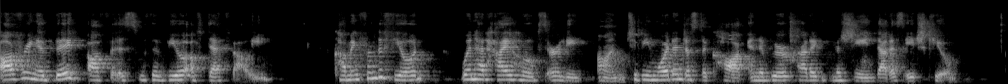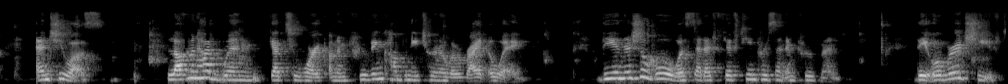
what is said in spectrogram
offering a big office with a view of Death Valley. Coming from the field, Winn had high hopes early on to be more than just a cog in a bureaucratic machine that is HQ. And she was. Loveman had Winn get to work on improving company turnover right away. The initial goal was set at 15% improvement. They overachieved,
